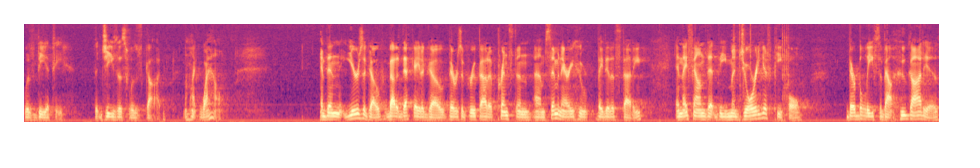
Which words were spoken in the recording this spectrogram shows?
was deity, that Jesus was God. I'm like, wow. And then years ago, about a decade ago, there was a group out of Princeton um, Seminary who they did a study, and they found that the majority of people, their beliefs about who God is,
